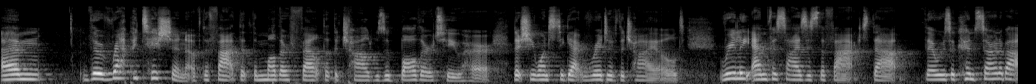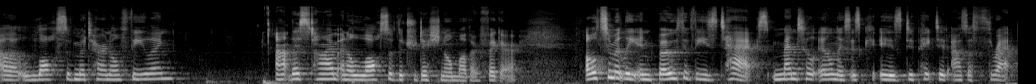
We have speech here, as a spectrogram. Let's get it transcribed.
Um, the repetition of the fact that the mother felt that the child was a bother to her, that she wanted to get rid of the child, really emphasizes the fact that there was a concern about a loss of maternal feeling at this time and a loss of the traditional mother figure. Ultimately, in both of these texts, mental illness is, is depicted as a threat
